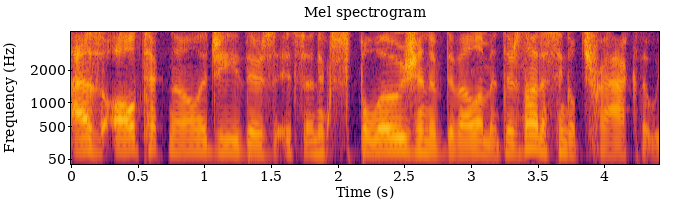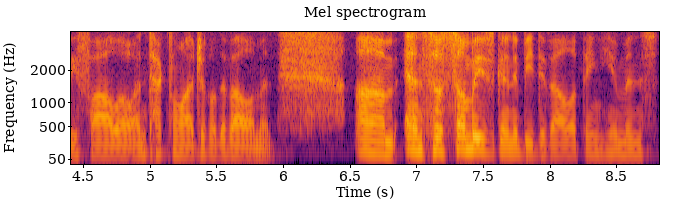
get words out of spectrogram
as all technology, there's it's an explosion of development. There's not a single track that we follow on technological development, um, and so somebody's going to be developing humans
